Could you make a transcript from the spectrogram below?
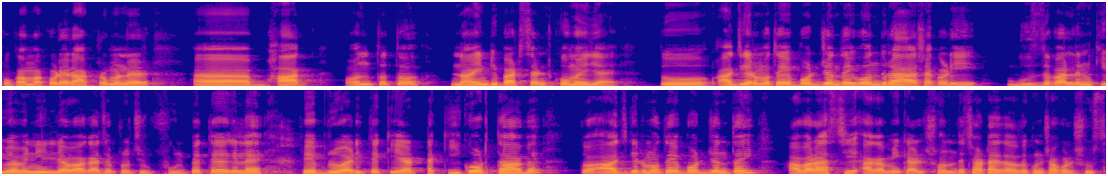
পোকামাকড়ের আক্রমণের ভাগ অন্তত নাইনটি পার্সেন্ট কমে যায়। তো আজকের মতো এ পর্যন্তই বন্ধুরা, আশা করি বুঝতে পারলেন কীভাবে নীল জবা গাছে প্রচুর ফুল পেতে গেলে ফেব্রুয়ারিতে কেয়ারটা কী করতে হবে। তো আজকের মতো এ পর্যন্তই। আবার আসছি আগামীকাল সন্ধ্যে ছটায়। ততক্ষণ সকলে সুস্থ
